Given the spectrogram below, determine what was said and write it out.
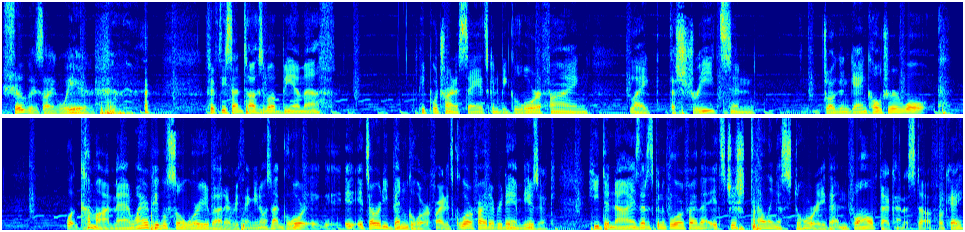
Suge was like weird. 50 Cent talks about BMF. People are trying to say it's going to be glorifying like the streets and drug and gang culture. Well, well, come on, man. Why are people so worried about everything? You know, it's not glory. It, it's already been glorified. It's glorified every day in music. He denies that it's going to glorify that. It's just telling a story that involved that kind of stuff, okay?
